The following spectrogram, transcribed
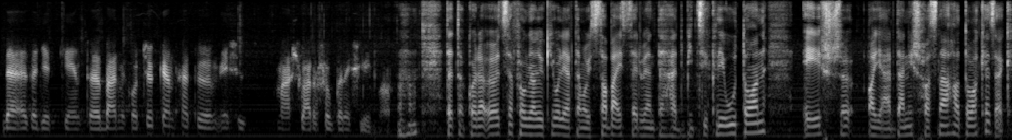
de ez egyébként bármikor csökkenthető, és ez más városokban is így van. Uh-huh. Tehát akkor összefoglaljuk, jól értem, hogy szabályszerűen tehát bicikli úton, és a járdán is használhatóak ezek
